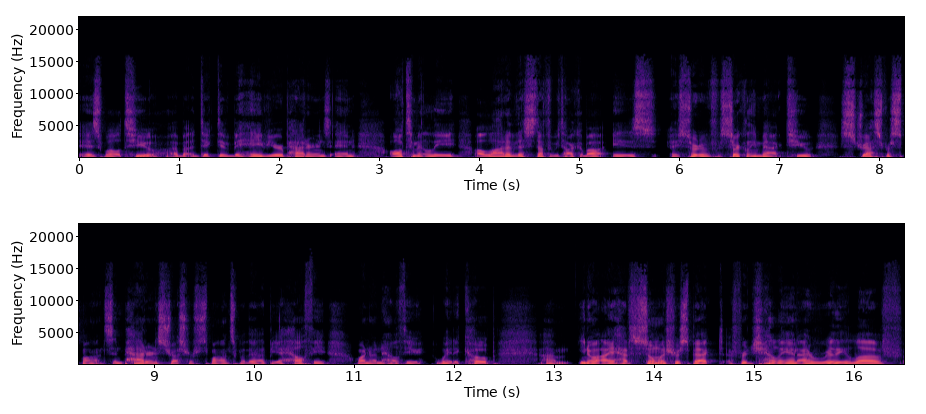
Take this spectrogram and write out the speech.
as well too, about addictive behavior patterns, and ultimately a lot of this stuff that we talk about is sort of circling back to stress response and pattern stress response, whether that be a healthy or an unhealthy way to cope. Um, you know, I have so much respect for Jillian. I really love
